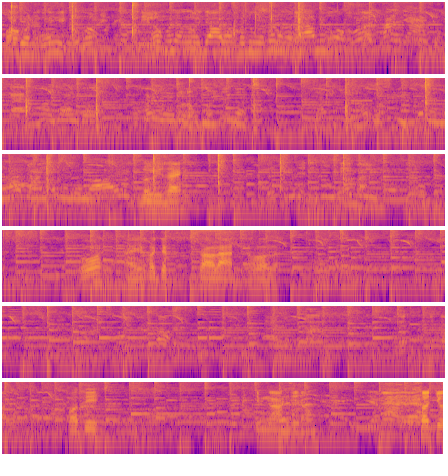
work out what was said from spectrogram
เพราะคนนี้นี่ลงมาเลยยาแล้วกระดูกมันกระทานออกตรงกลางง่ายๆก็ใครเนี่ยลงมาเนี่ยเขาจะซีดมันนะยายมันละลายลงอยู่ใช่โอ้ยให้เขาจะซาวล้านก็พอละพอตีทีมงานพี่น้องเสียหน้าเลยซอจุ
